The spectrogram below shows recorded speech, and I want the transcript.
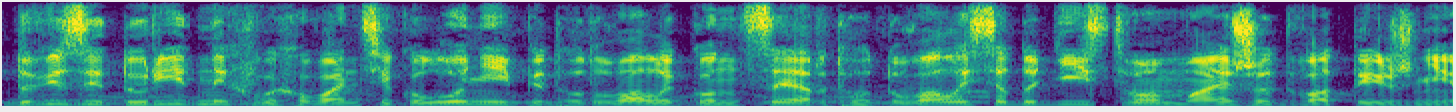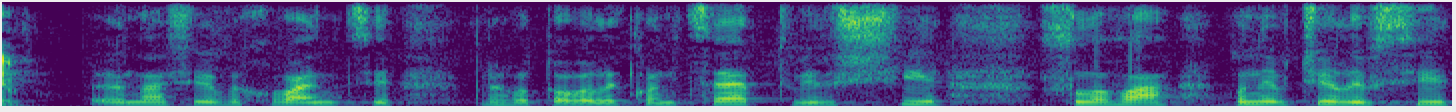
До візиту рідних вихованці колонії підготували концерт. Готувалися до дійства майже два тижні. Наші вихованці приготували концерт, вірші, слова. Вони вчили всі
